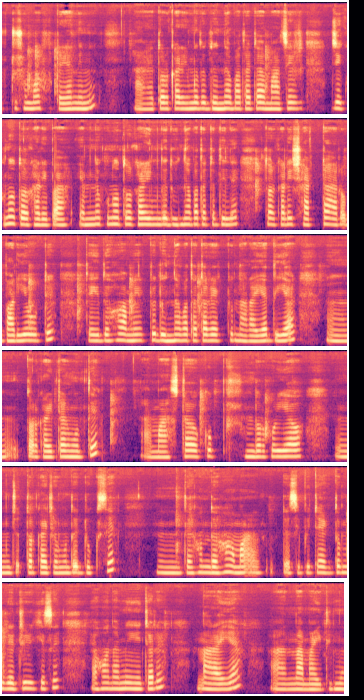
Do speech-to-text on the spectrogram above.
একটু সময় ফুটাইয়া নিমু। আর তরকারির মধ্যে ধনিয়া পাতাটা, মাছের যে কোনো তরকারি বা এমনি কোনো তরকারির মধ্যে ধনিয়া পাতাটা দিলে তরকারির স্বাদটা আরও বাড়িয়ে ওঠে। তো এই দেখো, আমি একটু ধনিয়া পাতাটারে একটু নাড়াইয়া দিয়া তরকারিটার মধ্যে। আর মাছটাও খুব সুন্দর করিয়াও তরকারিটার মধ্যে ঢুকছে। তো এখন দেখো, আমার রেসিপিটা একদম রেডি হয়ে গেছে। এখন আমি এটারে নাড়াইয়া নামাই দিমু।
